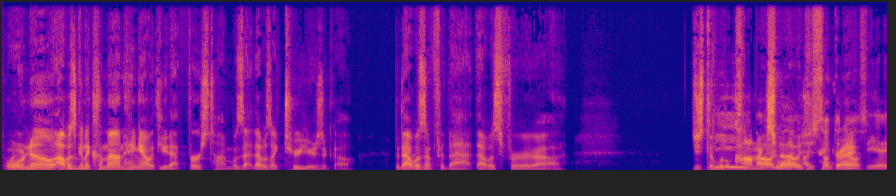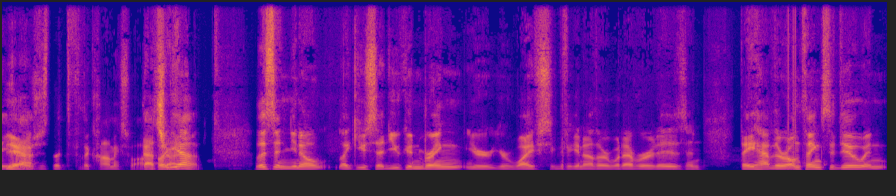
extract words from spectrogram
Or no, I was going to come out and hang out with you that first time. Was that that was like two years ago? But that wasn't for that. That was for uh just a little Ye- comic. Oh swap, no, that was I just think, something right? else. Yeah, yeah, Yeah. It was just the, for the comic swap. That's but right. yeah, listen, you know, like you said, you can bring your your wife, significant other, whatever it is, and they have their own things to do, and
